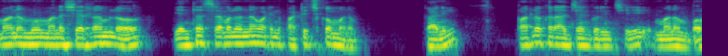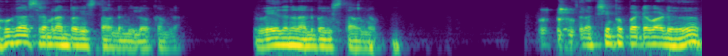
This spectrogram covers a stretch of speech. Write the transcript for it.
మనము మన శరీరంలో ఎంత శ్రమలున్నా వాటిని పట్టించుకోం మనం. కానీ పర్లోక రాజ్యం గురించి మనం బహుగా శ్రమలు అనుభవిస్తా ఉన్నాం ఈ లోకంలో. వేదనలు అనుభవిస్తా ఉన్నాం. రక్షింపబడ్డవాడు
